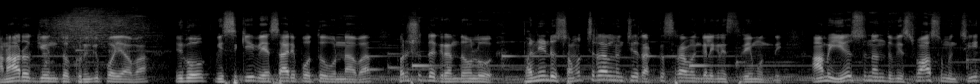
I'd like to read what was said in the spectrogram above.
అనారోగ్యంతో కృంగిపోయావా? ఇగో విసికి వేసారిపోతూ ఉన్నావా? పరిశుద్ధ గ్రంథంలో పన్నెండు సంవత్సరాల నుంచి రక్తస్రావం కలిగిన స్త్రీ ఉంది. ఆమె యేసునందు విశ్వాసం ఉంచి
